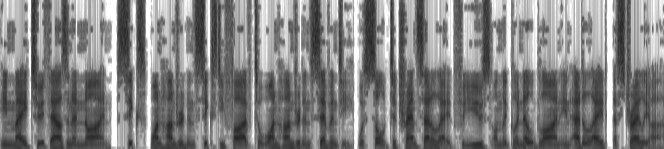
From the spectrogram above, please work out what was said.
In May 2009, six 165 to 170 were sold to Transadelaide for use on the Glenelg line in Adelaide, Australia.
